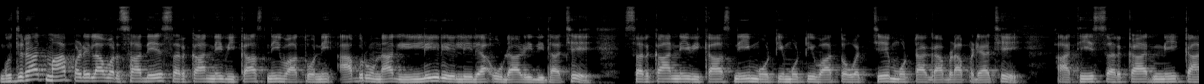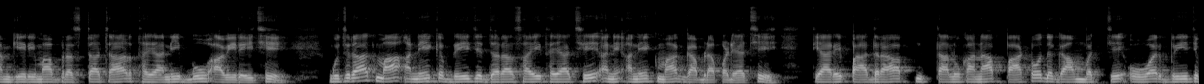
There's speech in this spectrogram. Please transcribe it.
ગુજરાતમાં પડેલા વરસાદે સરકારની વિકાસની વાતોની આબરૂના લીરે લીલા ઉડાડી દીધા છે. સરકારની વિકાસની મોટી મોટી વાતો વચ્ચે મોટા ગાબડા પડ્યા છે. આથી સરકારની કામગીરીમાં ભ્રષ્ટાચાર થયાની બૂ આવી રહી છે. ગુજરાતમાં અનેક બ્રિજ ધરાશાયી થયા છે અને અનેકમાં ગાબડા પડ્યા છે. ત્યારે પાદરા તાલુકાના પાટોદ ગામ વચ્ચે ઓવરબ્રિજ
